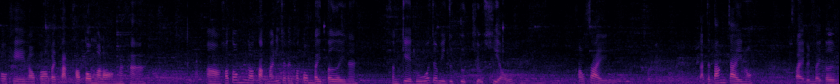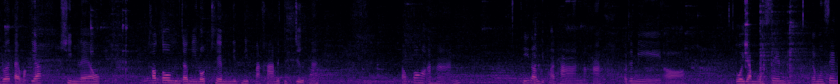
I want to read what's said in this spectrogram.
โอเค เราก็ไปตักข้าวต้มมาลองนะคะอ่าข้าวต้มที่เราตักมานี่จะเป็นข้าวต้มใบเตยนะ สังเกตดูว่าจะมีจุดๆเขียวๆเขาใส่อาจจะตั้งใจเนาะใส่เป็นใบเตยด้วยแต่เมื่อกี้ชิมแล้วข้าวต้มจะมีรสเค็มนิดๆนะคะ ไม่ติดจืดนะ แล้วก็อาหารที่เราหยิบมาทานนะคะ ก็จะมีเอ่อตัวยำมุ้นเส้นยำมุ้นเส้น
